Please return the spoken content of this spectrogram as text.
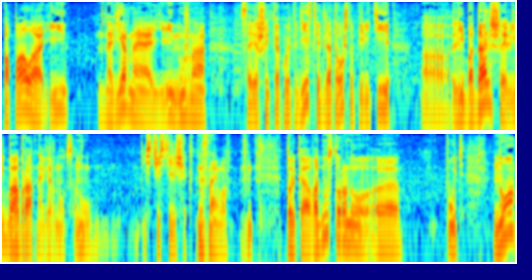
попала, и наверное, ей нужно совершить какое-то действие для того, чтобы перейти э, либо дальше, либо обратно вернуться. Ну, из чистилища, как мы знаем, только в одну сторону э, путь. Но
